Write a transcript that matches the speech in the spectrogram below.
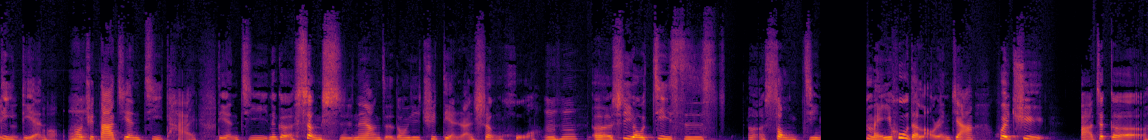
地点，嗯、然后去搭建祭台，点击那个圣石那样子的东西去点燃圣火。嗯哼，呃是由祭司呃诵经，每一户的老人家会去把这个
